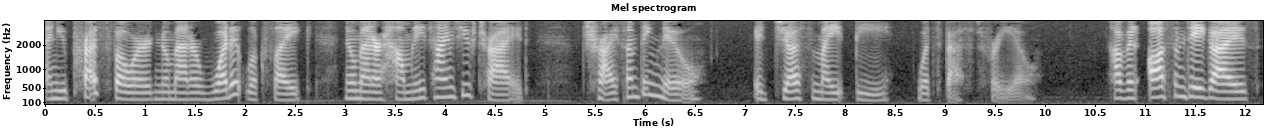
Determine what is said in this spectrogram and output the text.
and you press forward no matter what it looks like, no matter how many times you've tried, try something new. It just might be what's best for you. Have an awesome day, guys.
